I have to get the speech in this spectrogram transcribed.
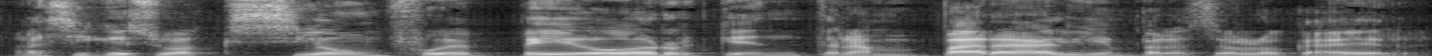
así que su acción fue peor que entrampar a alguien para hacerlo caer.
